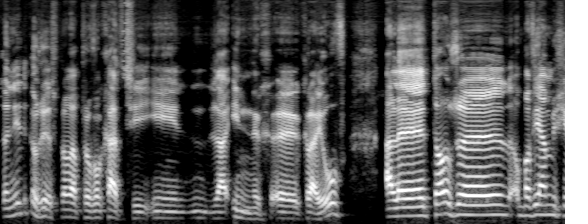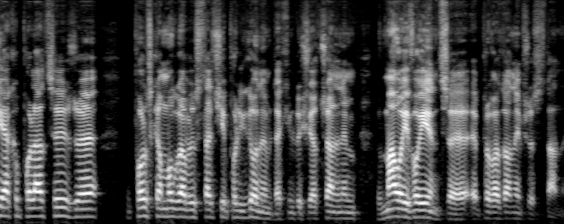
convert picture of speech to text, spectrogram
to nie tylko, że jest sprawa prowokacji i dla innych krajów, ale to, że obawiamy się jako Polacy, że Polska mogłaby stać się poligonem takim doświadczalnym w małej wojence prowadzonej przez Stany.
